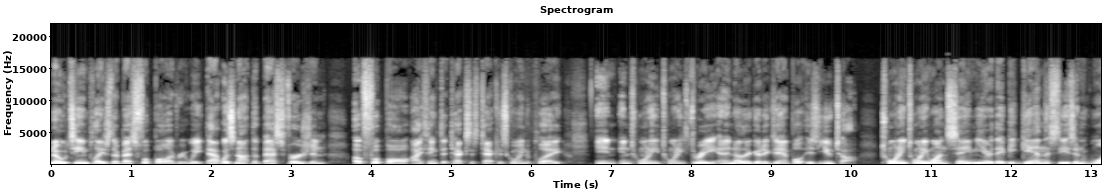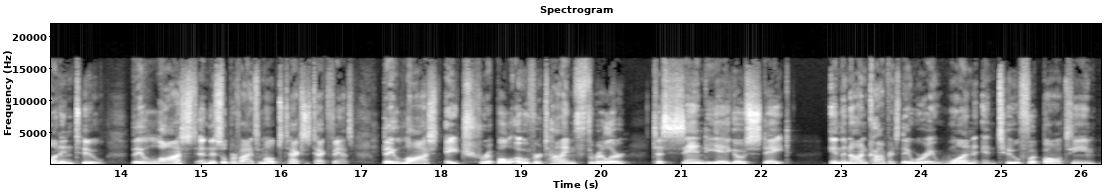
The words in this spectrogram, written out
no team plays their best football every week. That was not the best version of football. I think that Texas Tech is going to play in in 2023. And another good example is Utah. 2021, same year, they began the season 1 and 2. They lost, and this will provide some hope to Texas Tech fans. They lost a triple overtime thriller to San Diego State in the non-conference. They were a 1 and 2 football team.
